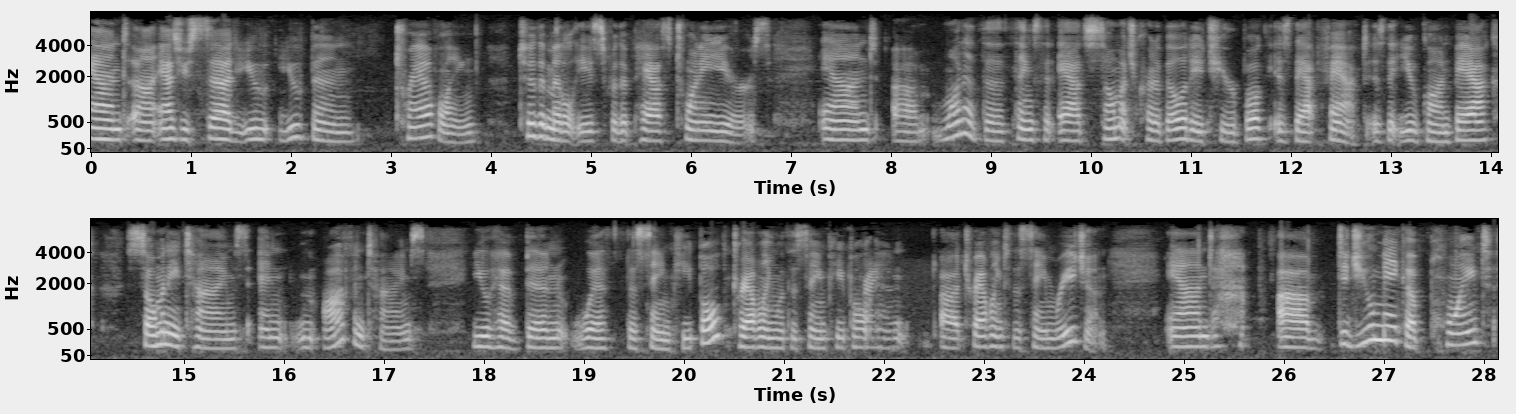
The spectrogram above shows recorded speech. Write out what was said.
And uh, as you said, you you've been traveling to the Middle East for the past 20 years. And um, one of the things that adds so much credibility to your book is that fact, is that you've gone back so many times, and oftentimes you have been with the same people, traveling with the same people, right. and uh, traveling to the same region. And um, did you make a point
